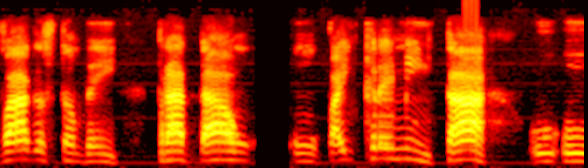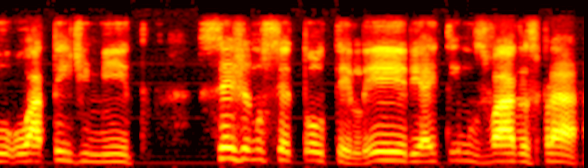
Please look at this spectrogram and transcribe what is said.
vagas também para dar um, um para incrementar o, o, o, atendimento, seja no setor hoteleiro, e aí temos vagas para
